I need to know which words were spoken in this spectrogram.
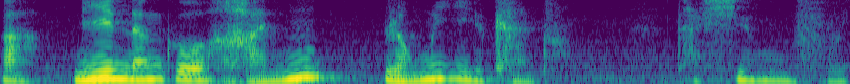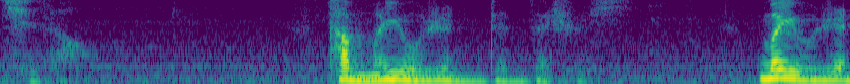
呐。啊，你能够很容易看出他心浮气躁。他没有认真在学习，没有认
